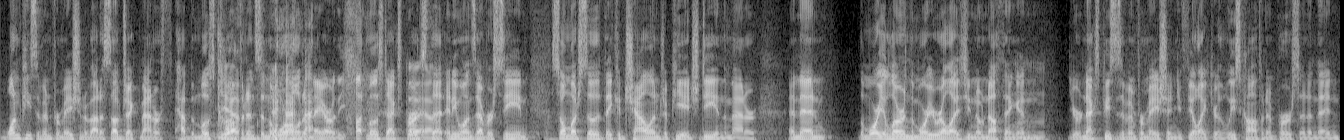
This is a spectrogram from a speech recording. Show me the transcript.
one piece of information about a subject matter have the most confidence in the world and they are the utmost experts yeah. that anyone's ever seen so much so that they could challenge a phd in the matter and then the more you learn the more you realize you know nothing and your next pieces of information you feel like you're the least confident person and then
